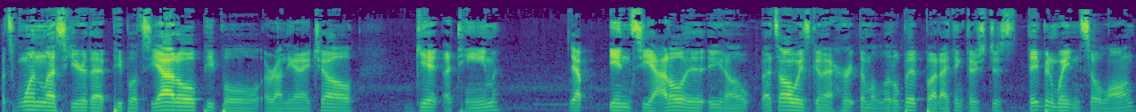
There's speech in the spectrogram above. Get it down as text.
That's one less year that people of Seattle, people around the NHL, get a team Yep. in Seattle. It, you know, that's always going to hurt them a little bit. But I think there's just they've been waiting so long,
